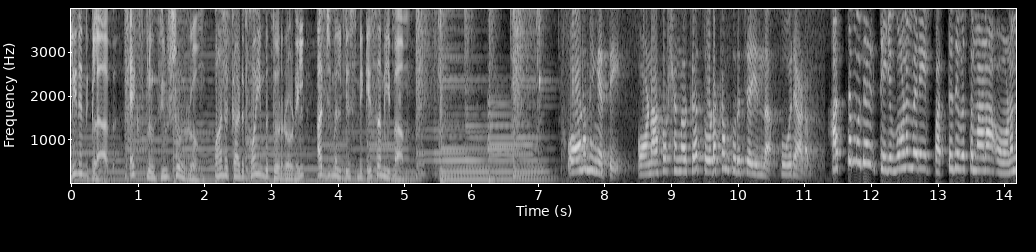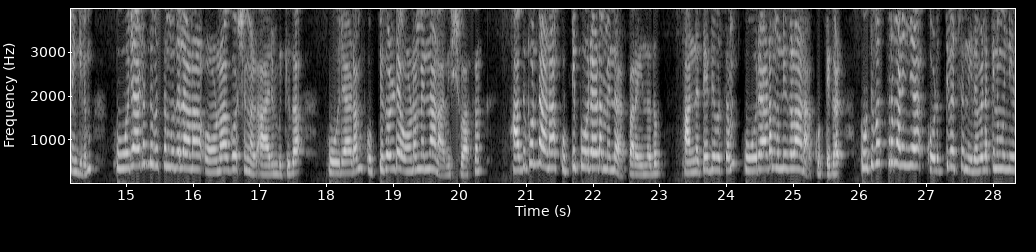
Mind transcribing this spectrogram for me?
Linen club exclusive showroom Palakkad Coimbatore റോഡിൽ അജ്മൽ ബിസ്മിക്ക് സമീപം ഓണമിങ്ങെത്തി. ഓണാഘോഷങ്ങൾക്ക് തുടക്കം കുറിച്ച ഇന്ന് പൂരാടം. അത്തം മുതൽ തിരുവോണം വരെ പത്ത് ദിവസമാണ് ഓണമെങ്കിലും പൂരാടം ദിവസം മുതലാണ് ഓണാഘോഷങ്ങൾ ആരംഭിക്കുക. പൂരാടം കുട്ടികളുടെ ഓണം എന്നാണ് വിശ്വാസം. അതുകൊണ്ടാണ് കുട്ടിപ്പൂരാടം എന്ന് പറയുന്നതും. അന്നത്തെ ദിവസം പൂരാടം ഉണ്ണികളാണ് കുട്ടികൾ. പുതുവസ്ത്രമണിഞ്ഞ് കൊളുത്തിവെച്ച നിലവിളക്കിന് മുന്നിൽ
